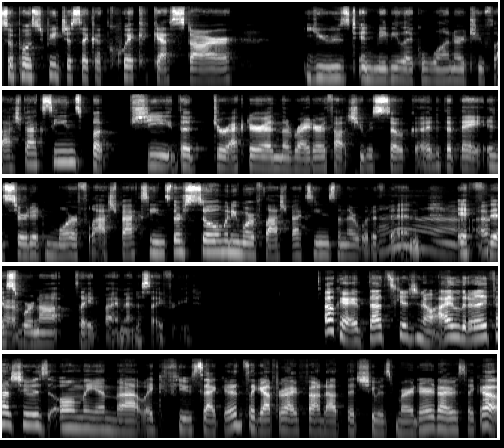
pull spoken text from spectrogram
supposed to be just like a quick guest star used in maybe like one or two flashback scenes, but she the director and the writer thought she was so good that they inserted more flashback scenes. There's so many more flashback scenes than there would have been Ah, if this were not played by Amanda Seyfried. Okay, that's good to know. I literally thought she was only in that like few seconds. Like after I found out that she was murdered, I was like, oh,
